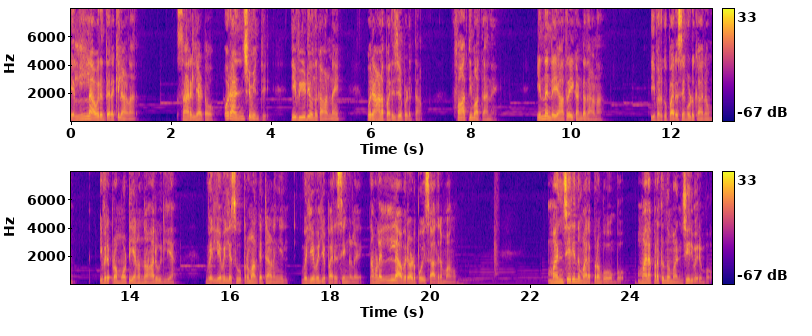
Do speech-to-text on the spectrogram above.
എല്ലാവരും തിരക്കിലാണ്. സാരില്ല കേട്ടോ. ഒരു അഞ്ച് മിനിറ്റ്. ഈ വീഡിയോ ഒന്ന് കാണണേ. ഒരാളെ പരിചയപ്പെടുത്താം. ഫാത്തിമ താനെ. ഇന്ന് എന്റെ യാത്രയിൽ കണ്ടതാണ്. ഇവർക്ക് പരസ്യം കൊടുക്കാനും ഇവരെ പ്രൊമോട്ട് ചെയ്യാനൊന്നും ആരുമില്ല. വലിയ വലിയ സൂപ്പർ മാർക്കറ്റ് ആണെങ്കിൽ വലിയ വലിയ പരസ്യങ്ങൾ നമ്മളെല്ലാവരും അവിടെ പോയി സാധനം വാങ്ങും. മഞ്ചേരി നിന്ന് മലപ്പുറം പോകുമ്പോൾ മലപ്പുറത്ത് നിന്ന് മഞ്ചേരി വരുമ്പോൾ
